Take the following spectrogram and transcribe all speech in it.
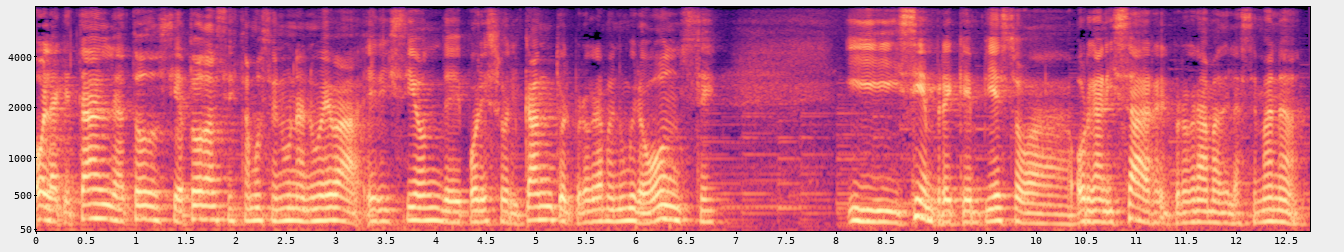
Hola, ¿qué tal a todos y a todas? Estamos en una nueva edición de Por eso el canto, el programa número 11. Y siempre que empiezo a organizar el programa de la semana,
